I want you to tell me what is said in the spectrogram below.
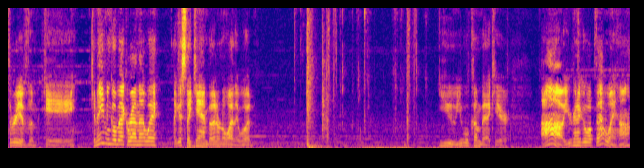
Three of them. Eh. Can they even go back around that way? I guess they can, but I don't know why they would. You, you will come back here. Ah, you're gonna go up that way, huh?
